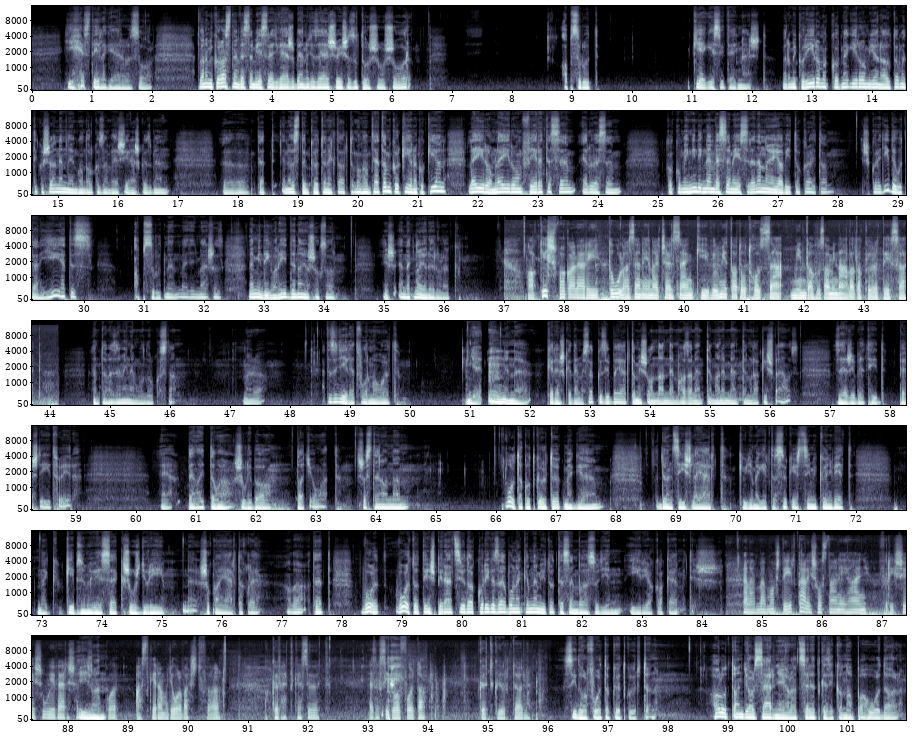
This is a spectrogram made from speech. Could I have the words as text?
hi, ez tényleg erről szól. Hát Van, amikor azt nem veszem észre egy versben, hogy az első és az utolsó sor abszolút kiegészíti egymást. Mert amikor írom, akkor megírom, jön automatikusan, nem nagyon gondolkozom versírás közben. Tehát én ösztönköltőnek tartom magam. Tehát amikor kijön, akkor kijön, leírom, leírom, félreteszem, előveszem, akkor még mindig nem veszem észre, nem nagyon javítok rajta. És akkor egy idő után, jé, hát ez abszolút ment, megy egymáshoz. Nem mindig van így, de nagyon sokszor. És ennek nagyon örülök. A Kisfa galeri túl a zenén, a jazzen kívül mit adott hozzá mindahhoz, ami nálad a költészet? Nem tudom, ezzel még nem gondolkoztam. Mert hát ez egy életforma volt. Ugye én kereskedelmi szakközébe jártam, és onnan nem hazamentem, hanem mentem le a kisfához. Az Erzsébet híd, Pesti híd főjére. Ben hagytam a suliba a tatyomat. És aztán onnan voltak ott költők, meg Dönci is lejárt, ki ugye megírta a Szökés című könyvét, meg képzőművészek, Sós Gyuri, sokan jártak le oda. Tehát volt, volt ott inspiráció, de akkor igazából nekem nem jutott eszembe az, hogy én írjak akármit is. Ellenben most írtál, és hoztál néhány friss és új verset, Így és van. akkor azt kérem, hogy olvast föl a következőt. Ez a Szidolf volt a kötkürtön. Szidolf volt a kötkürtön. Halott angyal szárnyai alatt szeretkezik a nap a holdal.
